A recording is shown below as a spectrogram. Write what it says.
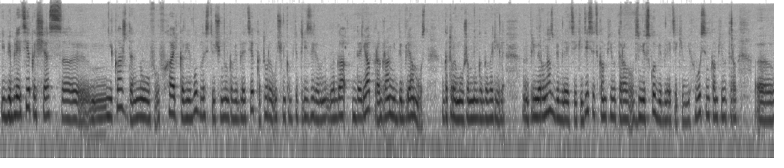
И библиотека сейчас э, не каждая, но в, Харькове и в области очень много библиотек, которые очень компьютеризированы благодаря программе «Библиомост», о которой мы уже много говорили. Например, у нас в библиотеке 10 компьютеров, в Змеевской библиотеке у них 8 компьютеров, э,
